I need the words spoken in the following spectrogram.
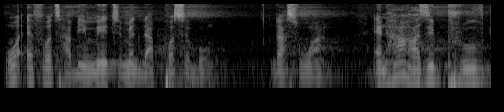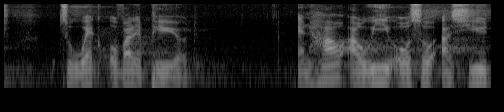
What efforts have been made to make that possible? That's one. And how has it proved to work over the period? And how are we also, as youth,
